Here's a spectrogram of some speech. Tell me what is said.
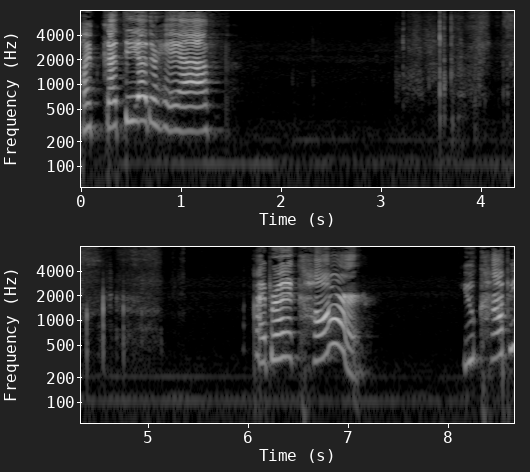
I've got the other half. I brought a car. You copy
